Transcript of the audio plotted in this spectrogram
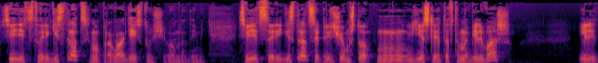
свидетельство о регистрации, ну, права действующие вам надо иметь. Свидетельство о регистрации, причем, что если это автомобиль ваш, или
